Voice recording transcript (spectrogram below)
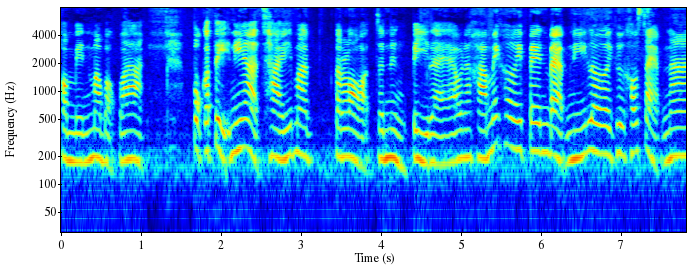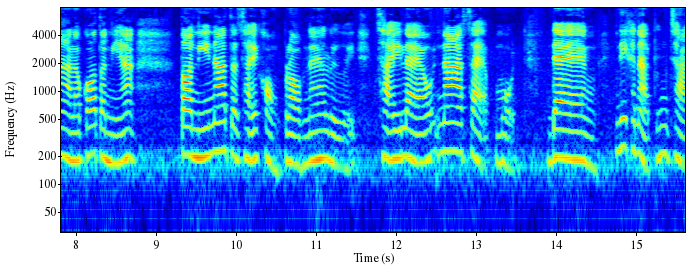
คอมเมนต์มาบอกว่า ปกติเนี่ยใช้มาตลอดจะหนึ่งปีแล้วนะคะ ไม่เคยเป็นแบบนี้เลยคือเขาแสบหน้าแล้วก็ตอนนี้ตอนนี้น่าจะใช้ของปลอมแน่เลย ใช้แล้วหน้าแสบหมด แดงนี่ขนาดเพิ่งใช้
